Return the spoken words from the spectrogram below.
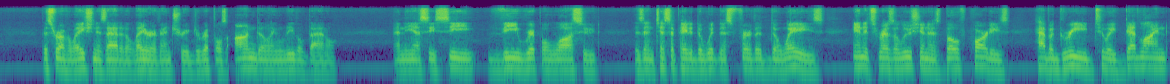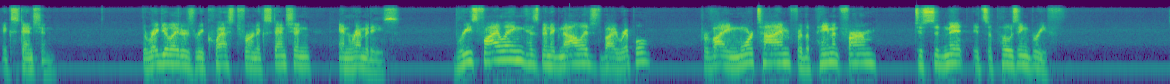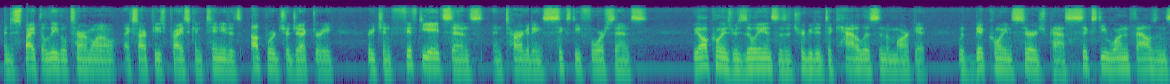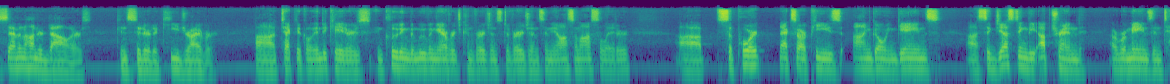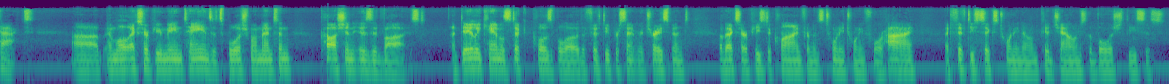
this revelation has added a layer of intrigue to Ripple's ongoing legal battle, and the SEC v. Ripple lawsuit is anticipated to witness further delays in its resolution as both parties have agreed to a deadline extension. The regulator's request for an extension and remedies. Breeze filing has been acknowledged by Ripple, providing more time for the payment firm to submit its opposing brief. And despite the legal turmoil, XRP's price continued its upward trajectory, reaching 58 cents and targeting 64 cents. The altcoin's resilience is attributed to catalysts in the market, with Bitcoin's surge past $61,700 considered a key driver. Uh, technical indicators, including the moving average convergence divergence and the Awesome Oscillator, uh, support XRP's ongoing gains, uh, suggesting the uptrend uh, remains intact. Uh, and while XRP maintains its bullish momentum, caution is advised. A daily candlestick closed below the 50% retracement of XRP's decline from its 2024 high at 56.29 could challenge the bullish thesis.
